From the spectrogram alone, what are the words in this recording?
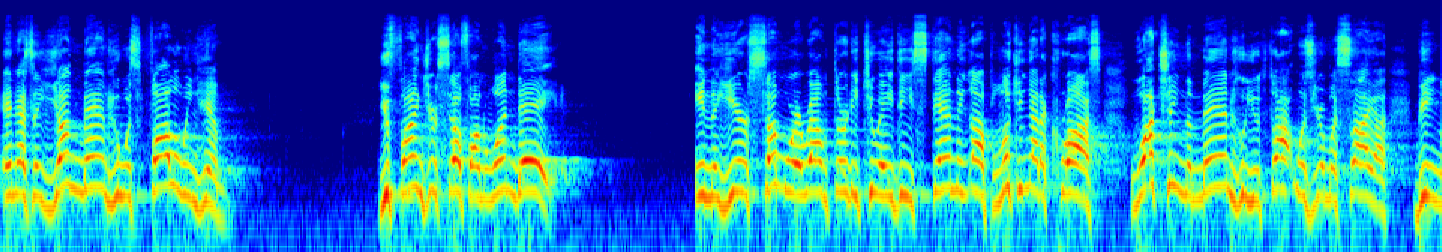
And as a young man who was following him, you find yourself on one day in the year somewhere around 32 AD, standing up, looking at a cross, watching the man who you thought was your Messiah being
